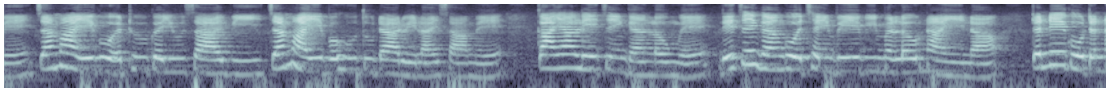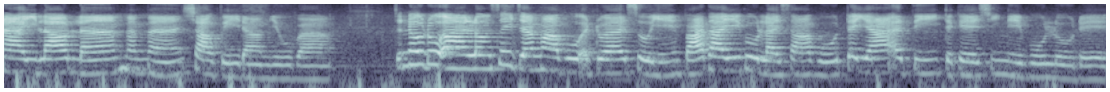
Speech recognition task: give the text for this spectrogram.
မယ်။ကျမ်းမာရေးကိုအထူးဂရုစိုက်ပြီးကျမ်းမာရေးဗဟုသုတတွေလိုက်စားမယ်။ကာယလေ့ကျင့်ကံလုပ်မယ်။လေ့ကျင့်ကံကိုအချိန်ပေးပြီးမလုပ်နိုင်ရင်တော့ တနေ့ကိုတနာရီလောက်လမ်းမှန်မှန်လျှောက်ပေးတာမျိုးပါကျွန်ုပ်တို့အားလုံးစိတ်ကြမ်းမာဖို့အတွက်ဆိုရင်ဘာသာရေးကိုလိုက်စားဖို့တရားအသည့်တကယ်ရှိနေဖို့လိုတယ်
